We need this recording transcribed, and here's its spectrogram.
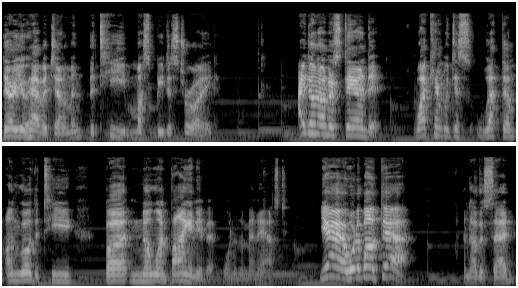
There you have it, gentlemen. The tea must be destroyed. I don't understand it. Why can't we just let them unload the tea, but no one buy any of it? One of the men asked. Yeah, what about that? Another said.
